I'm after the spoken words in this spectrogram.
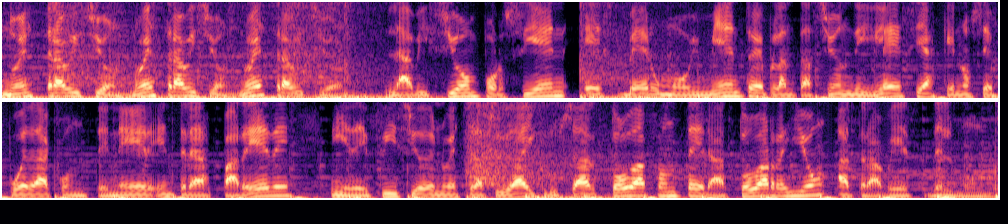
Nuestra visión, nuestra visión, nuestra visión. La visión por 100 es ver un movimiento de plantación de iglesias que no se pueda contener entre las paredes ni edificios de nuestra ciudad y cruzar toda frontera, toda región a través del mundo.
